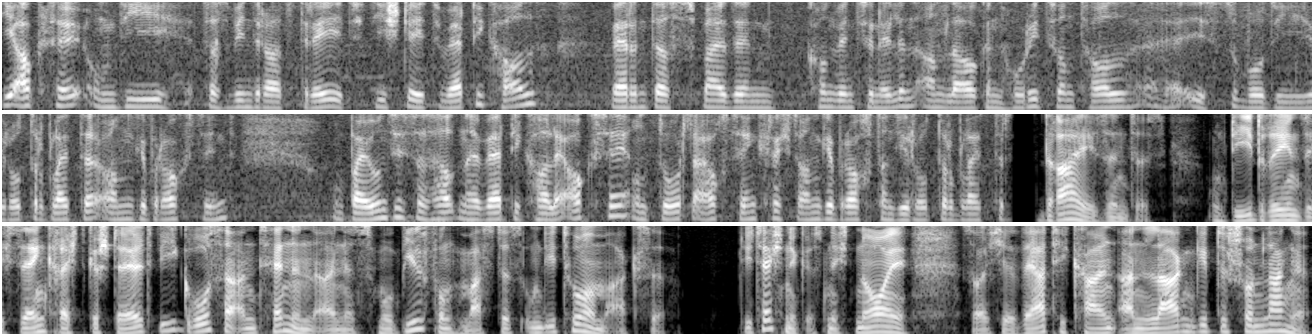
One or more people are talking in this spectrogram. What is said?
Die Achse, um die das Windrad dreht, die steht vertikal, während das bei den konventionellen Anlagen horizontal äh, ist, wo die Rotorblätter angebracht sind. Und bei uns ist das halt eine vertikale Achse und dort auch senkrecht angebracht an die Rotorblätter. Drei sind es, und die drehen sich senkrecht gestellt wie große Antennen eines Mobilfunkmastes um die Turmachse. Die Technik ist nicht neu, solche vertikalen Anlagen gibt es schon lange,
